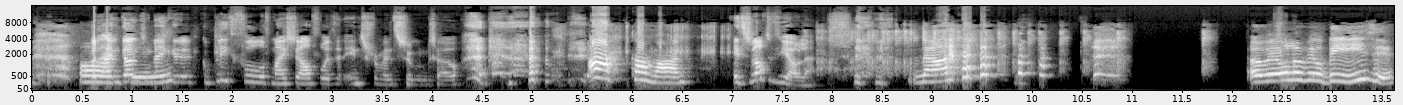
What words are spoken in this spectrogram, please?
But I'm going to make a complete fool of myself with an instrument soon. So Ah, come on. it's not a viola. No. A viola will be easy.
